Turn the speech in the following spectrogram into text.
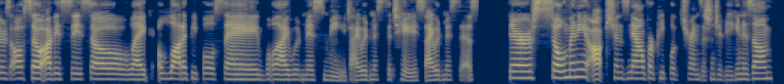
There's also obviously so like a lot of people say, well, I would miss meat. I would miss the taste. I would miss this there are so many options now for people to transition to veganism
